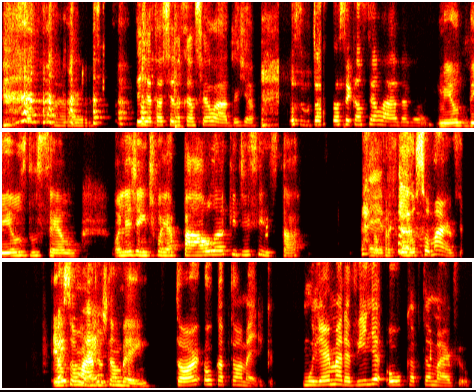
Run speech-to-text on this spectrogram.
Ai, você já está sendo cancelada já. Vou ser cancelada agora. Meu Deus do céu. Olha, gente, foi a Paula que disse isso, tá? É, porque eu sou Marvel. Eu Mas sou Marvel é... também. Thor ou Capitão América? Mulher Maravilha ou Capitã Marvel?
